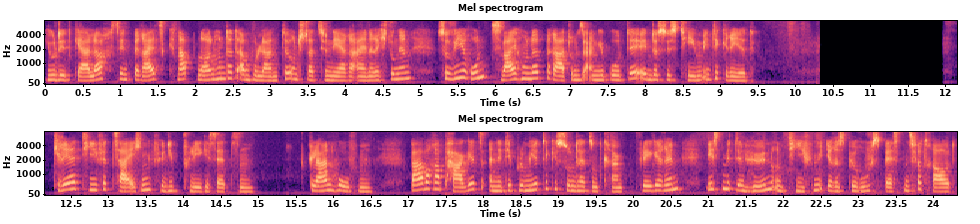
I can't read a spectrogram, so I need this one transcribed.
Judith Gerlach sind bereits knapp 900 ambulante und stationäre Einrichtungen sowie rund 200 Beratungsangebote in das System integriert. Kreative Zeichen für die Pflege setzen. Glanhofen Barbara Pagitz, eine diplomierte Gesundheits- und Krankenpflegerin, ist mit den Höhen und Tiefen ihres Berufs bestens vertraut.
